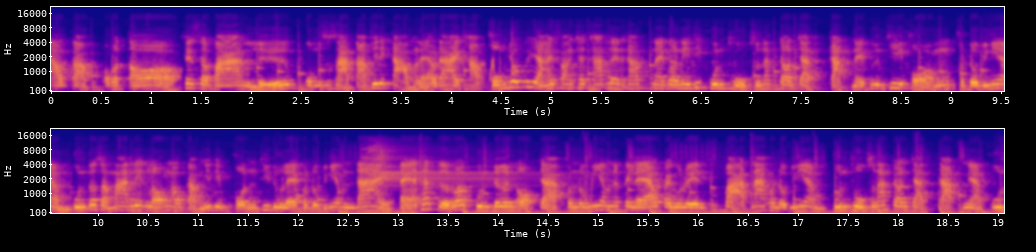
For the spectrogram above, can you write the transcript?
เอากับอบตเทศบาล หรือกรมปศุสัตว์ตามที่ได้กล่าวมาแล้วได้ครับ ผมยกตัวอย่างให้ฟังชัดๆเลยนะครับในกรณีที่คุณถูกสุนัขจรจัดกัดในพื้นที่ของคอนโดมิเนียม คุณก็สามารถามารถเรียกร้องเอากับนิติบุคคลที่ดูแลคอนโดมิเนียมมันได้ แต่ถ้าเกิดว่าคุณเดินออกจากคอนโดมิเนียมนั้นไปแล้วไปบริเวณฟุตบาทหน้าคอนโดมิเนียม คุณถูกสุนัขจรจัดกัดเนี่ยคุณ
